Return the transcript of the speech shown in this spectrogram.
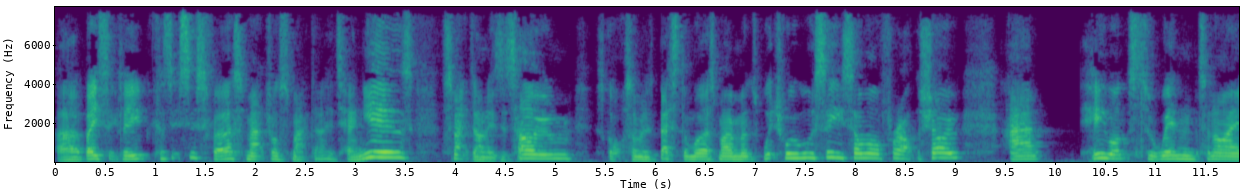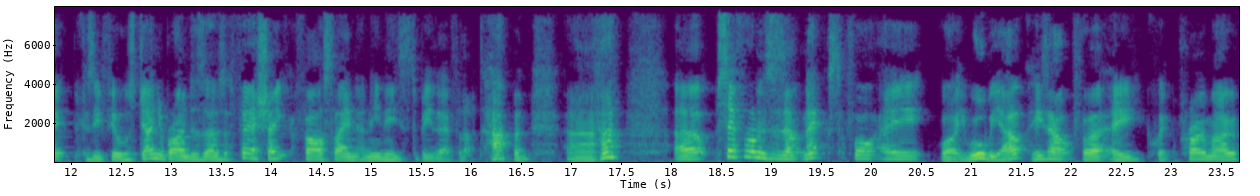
Uh, basically, because it's his first match on SmackDown in 10 years, SmackDown is his home, it's got some of his best and worst moments, which we will see some of throughout the show, and he wants to win tonight because he feels Daniel Bryan deserves a fair shake at Fastlane and he needs to be there for that to happen. Uh-huh. Uh, Seth Rollins is out next for a, well, he will be out. He's out for a quick promo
